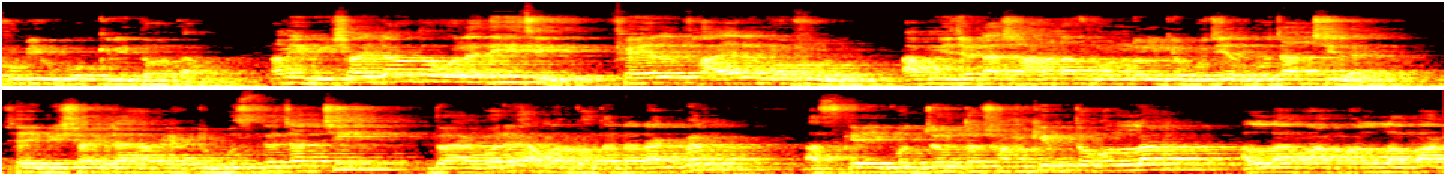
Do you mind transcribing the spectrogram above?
খুবই উপকৃত হতাম। আমি বিষয়টাও তো বলে দিয়েছি ফেল ফাইল মফুল আপনি যেটা শাহনাজ মণ্ডলকে বুঝিয়ে বোঝাচ্ছিলেন, সেই বিষয়টা আমি একটু বুঝতে চাচ্ছি। দয়া করে আমার কথাটা রাখবেন। আজকে এই পর্যন্ত সংক্ষিপ্ত করলাম। আল্লাহ পাক আল্লাহ পাক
